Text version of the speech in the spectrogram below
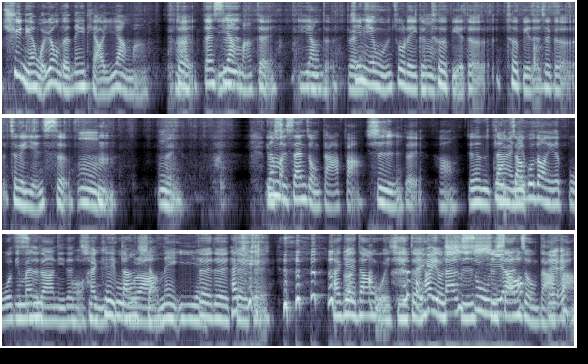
去年我用的那一条一样吗？对，但是一样吗？对，一样的。今年我们做了一个特别的、特别的这个这个颜色。嗯嗯，对。那么十三种打法。是。对。好，就是当然照顾到你的脖子啦，你的还可以当小内衣，对对对对，还可以当围巾，对，它有十十三种打法。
